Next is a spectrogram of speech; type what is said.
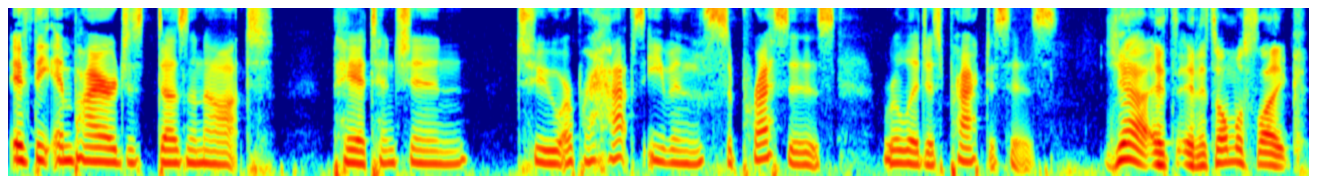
if the Empire just does not pay attention to, or perhaps even suppresses religious practices. Yeah, it's and it's almost like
